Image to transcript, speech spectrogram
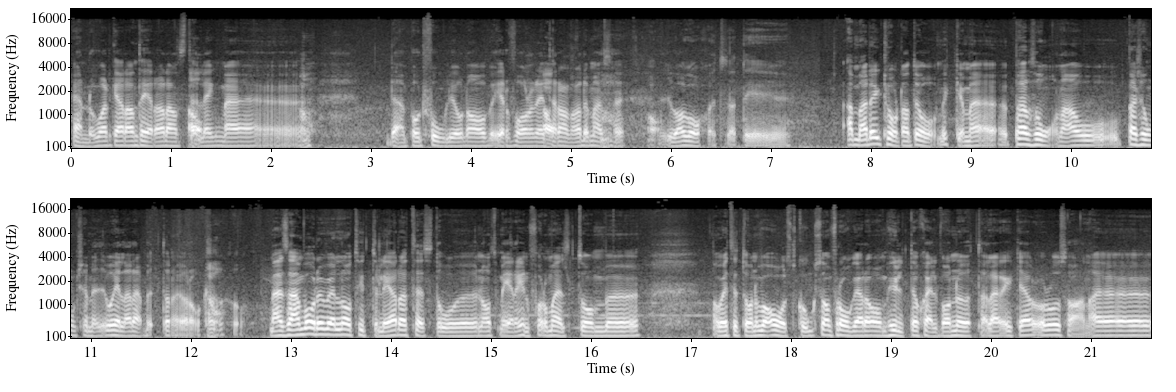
ändå varit garanterad anställning ja. med ja. den portföljen av erfarenheter ja. han hade med sig i bagaget. Så det, Ja, men det är klart att det har mycket med persona och personkemi och hela den biten att göra också. Ja. Men sen var det väl något ytterligare test då, något mer informellt om eh, jag vet inte om det var Alskog som frågade om Hylte själv var nötallergiker och då sa han eh,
